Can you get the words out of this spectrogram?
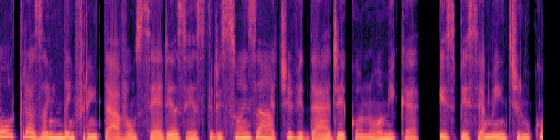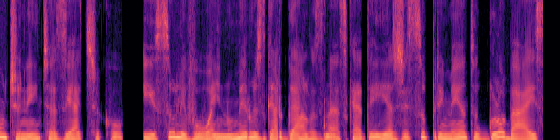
outras ainda enfrentavam sérias restrições à atividade econômica, especialmente no continente asiático. Isso levou a inúmeros gargalos nas cadeias de suprimento globais,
